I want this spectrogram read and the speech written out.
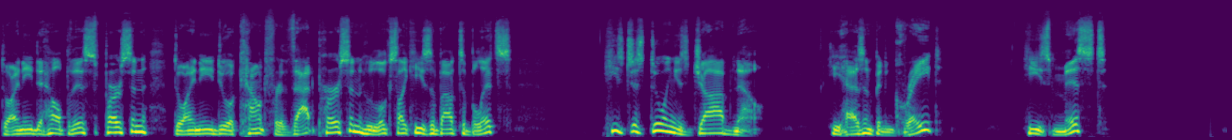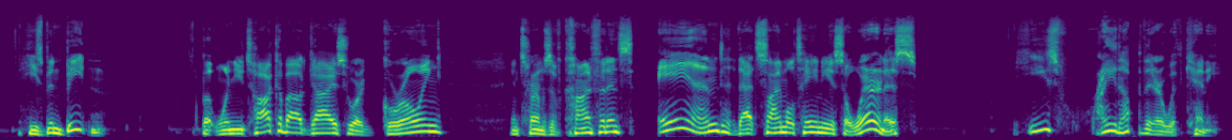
Do I need to help this person? Do I need to account for that person who looks like he's about to blitz? He's just doing his job now. He hasn't been great. He's missed. He's been beaten. But when you talk about guys who are growing in terms of confidence and that simultaneous awareness, he's right up there with Kenny.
